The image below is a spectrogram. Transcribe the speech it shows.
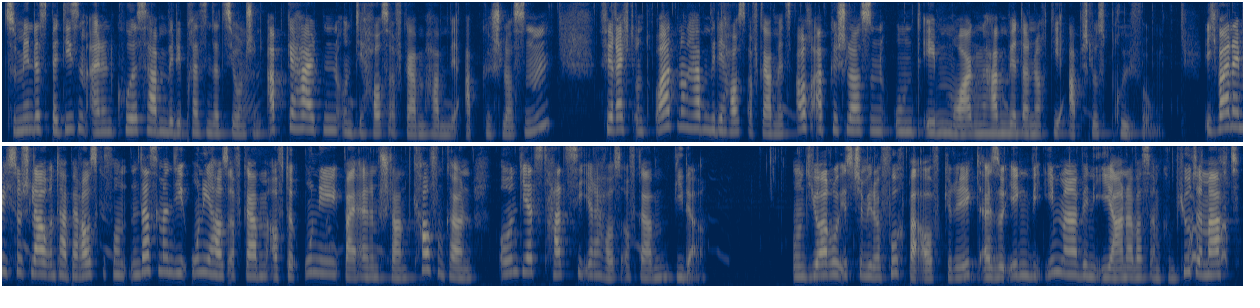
Zumindest bei diesem einen Kurs haben wir die Präsentation schon abgehalten und die Hausaufgaben haben wir abgeschlossen. Für Recht und Ordnung haben wir die Hausaufgaben jetzt auch abgeschlossen und eben morgen haben wir dann noch die Abschlussprüfung. Ich war nämlich so schlau und habe herausgefunden, dass man die Uni-Hausaufgaben auf der Uni bei einem Stand kaufen kann. Und jetzt hat sie ihre Hausaufgaben wieder. Und Yoru ist schon wieder furchtbar aufgeregt. Also irgendwie immer, wenn Iana was am Computer macht,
